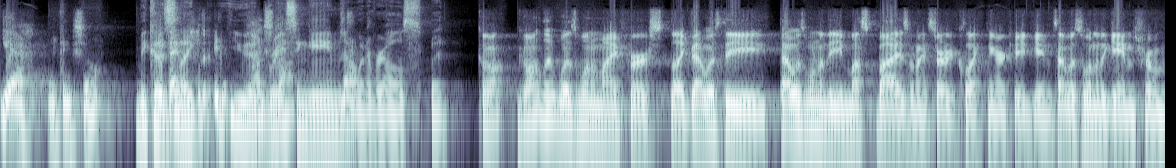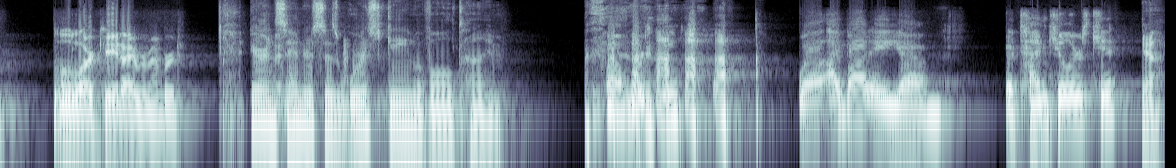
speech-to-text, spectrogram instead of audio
yeah i think so Because that- like it- you had nonstop. racing games No. and whatever else, but Gauntlet was one of my first. Like that was the that was one of the must buys when I started collecting arcade games. That was one of the games from the little arcade I remembered. Aaron Sanders says worst game of all time. Oh, worst game? well, I bought a um, a Time Killers kit, Yeah.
